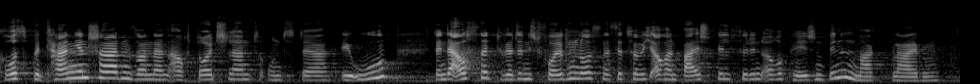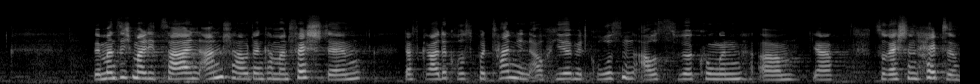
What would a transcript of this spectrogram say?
Großbritannien schaden, sondern auch Deutschland und der EU. Denn der Austritt würde nicht folgenlos, das ist jetzt für mich auch ein Beispiel für den europäischen Binnenmarkt bleiben. Wenn man sich einmal die Zahlen anschaut, dann kann man feststellen, dass gerade Großbritannien auch hier mit großen Auswirkungen ähm, zu rechnen hätte.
